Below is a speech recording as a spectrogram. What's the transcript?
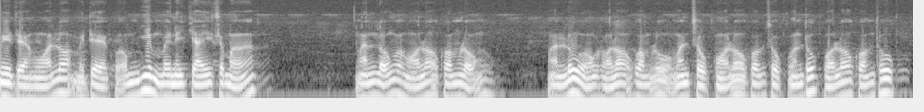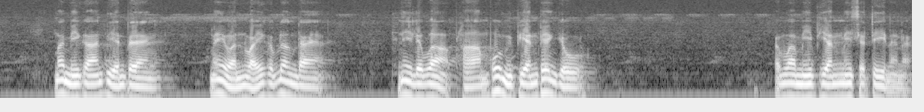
มีแต่หัวเราะมีแต่ความยิ้มไปในใจเสมอ มันหลงก็หัวเราะความหลง มันรู้หัวเราะความรู้ มันสุขหัวเราะความสุข มันทุกข์หัวเราะความทุกข์ ไม่มีการเปลี่ยนแปลง ไม่หวั่นไหวกับเรื่องใด นี่เรียกว่าพรามผู้มีเพียรเพ่งอยู่คำว่ามีเพียรมีสตินั่นแหะ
